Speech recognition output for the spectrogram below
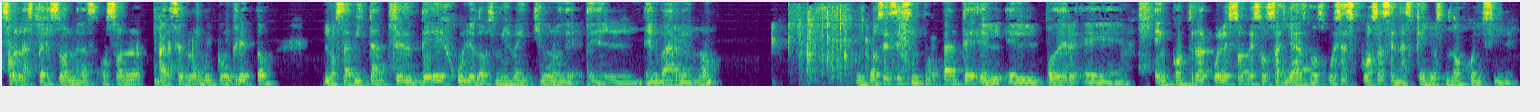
son las personas, o son, para hacerlo muy concreto, los habitantes de julio 2021 del, del, barrio, ¿no? Entonces es importante el, el poder eh, encontrar cuáles son esos hallazgos o esas cosas en las que ellos no coinciden.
